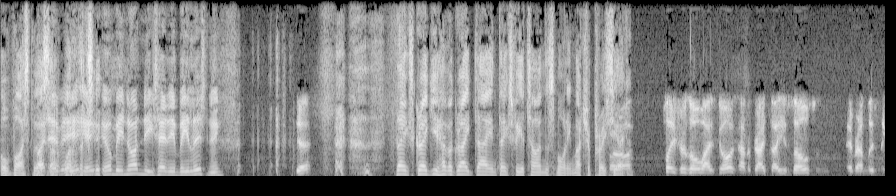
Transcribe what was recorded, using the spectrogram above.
Or vice versa. he, One of the he, two. he'll be nodding his head. He'll be listening. Yeah. Thanks, Greg. You have a great day, and thanks for your time this morning. Much appreciated. All right. Pleasure as always, guys. Have a great day yourselves and everyone listening.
